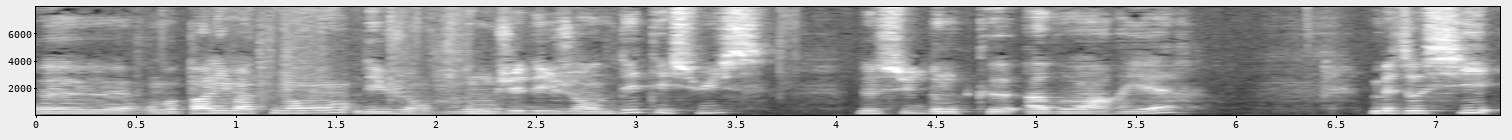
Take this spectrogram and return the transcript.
Euh, on va parler maintenant des jantes. Donc j'ai des jantes DT Suisse dessus, donc euh, avant-arrière. Mais aussi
